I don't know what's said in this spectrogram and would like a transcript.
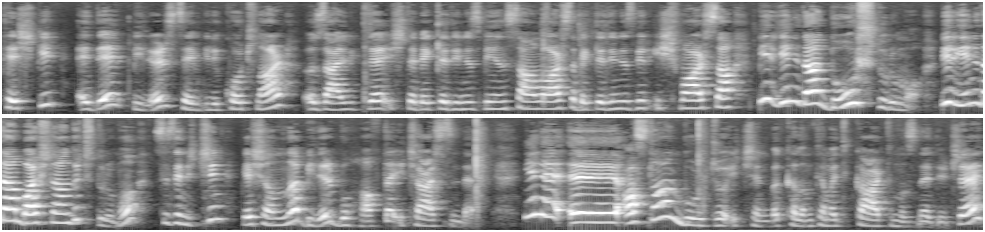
teşkil edebilir sevgili koçlar. Özellikle işte beklediğiniz bir insan varsa, beklediğiniz bir iş varsa bir yeniden doğuş durumu, bir yeniden başlangıç durumu sizin için yaşanılabilir bu hafta içerisinde. Yine e, Aslan Burcu için bakalım tematik kartımız ne diyecek?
